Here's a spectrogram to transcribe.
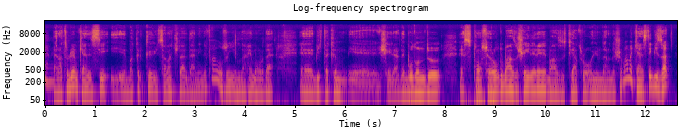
Evet. Ben hatırlıyorum kendisi e, Bakırköy Sanatçılar Derneği'nde falan uzun yıllar hem orada e, bir takım e, şeylerde bulundu. E, sponsor oldu bazı şeylere, bazı tiyatro oyunlarında şu ama kendisi de bizzat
